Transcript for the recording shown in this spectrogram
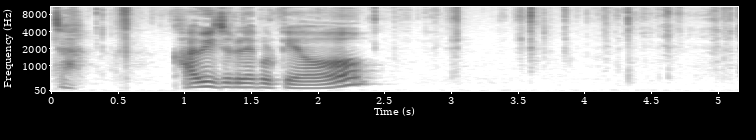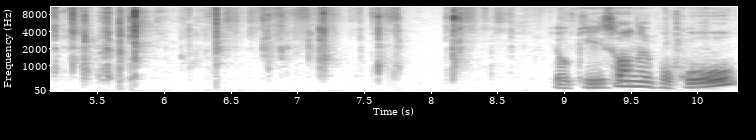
자 가위질을 해 볼게요. 여기 선을 보고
